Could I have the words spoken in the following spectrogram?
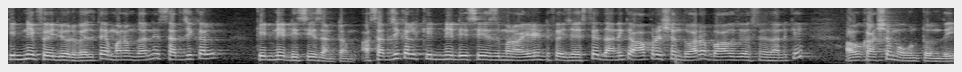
కిడ్నీ ఫెయిల్యూర్ వెళ్తే మనం దాన్ని సర్జికల్ కిడ్నీ డిసీజ్ అంటాం. ఆ సర్జికల్ కిడ్నీ డిసీజ్ మనం ఐడెంటిఫై చేస్తే దానికి ఆపరేషన్ ద్వారా బాగు చేసిన దానికి అవకాశం ఉంటుంది.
